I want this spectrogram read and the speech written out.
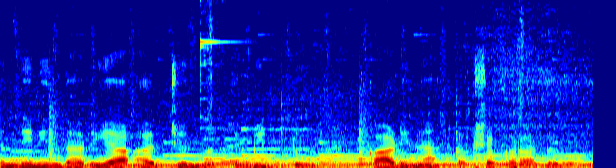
ಅಂದಿನಿಂದ ರಿಯಾ, ಅರ್ಜುನ್ ಮತ್ತು ಮಿಟ್ಟು ಕಾಡಿನ ರಕ್ಷಕರಾದರು.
